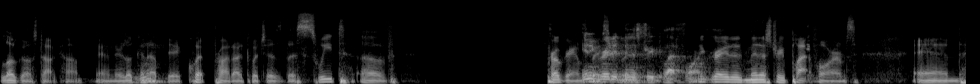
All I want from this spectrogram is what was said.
logos.com. And they're looking mm-hmm. up the Equip product, which is the suite of programs integrated ministry platform integrated ministry platforms. And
